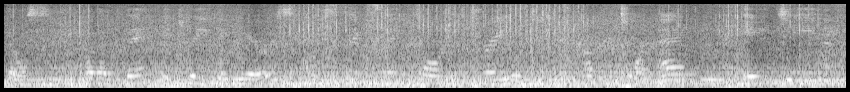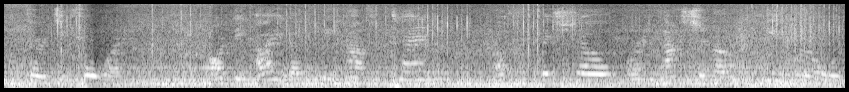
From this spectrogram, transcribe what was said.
Barbados would have been between the years of 1643 coming to an end 1834. On the island we have 10 official or national heroes.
